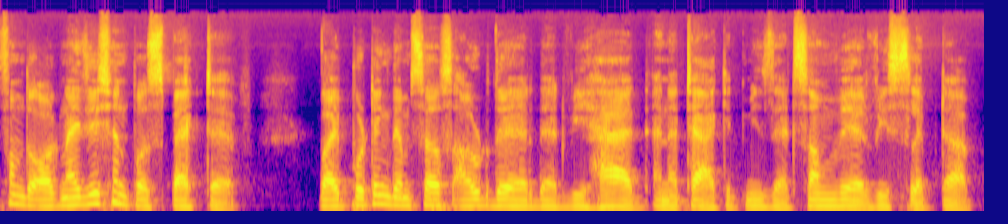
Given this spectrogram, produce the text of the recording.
from the organization perspective, by putting themselves out there that we had an attack, it means that somewhere we slipped up,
